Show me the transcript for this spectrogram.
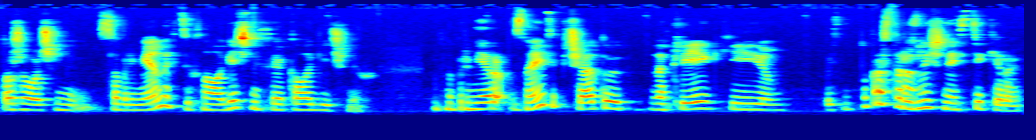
тоже очень современных, технологичных и экологичных. Например, знаете, печатают наклейки, ну просто различные стикеры,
